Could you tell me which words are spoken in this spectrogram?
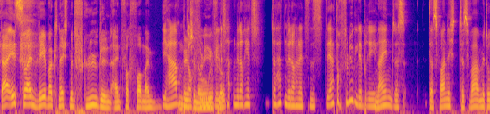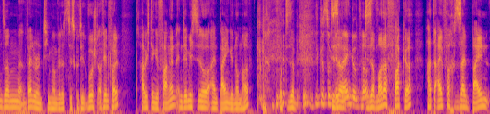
da ist so ein Weberknecht mit Flügeln einfach vor meinem. Die haben Bildschirm doch Flügel. Das hatten wir doch jetzt, das hatten wir doch letztens. Der hat doch Flügel, der Bre. Nein, das, das war nicht, das war mit unserem Valorant-Team, haben wir das diskutiert. Wurscht, auf jeden Fall habe ich den gefangen, indem ich so ein Bein genommen habe. Und dieser, so dieser, dieser Motherfucker hat einfach sein Bein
